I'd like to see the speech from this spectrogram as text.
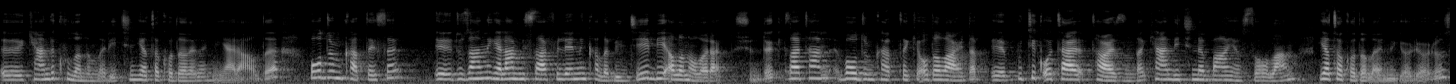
e, kendi kullanımları için yatak odalarının yer aldığı, bodrum katta ise e, düzenli gelen misafirlerinin kalabileceği bir alan olarak düşündük. Zaten Bodrum kattaki odalarda e, butik otel tarzında kendi içinde banyosu olan yatak odalarını görüyoruz.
